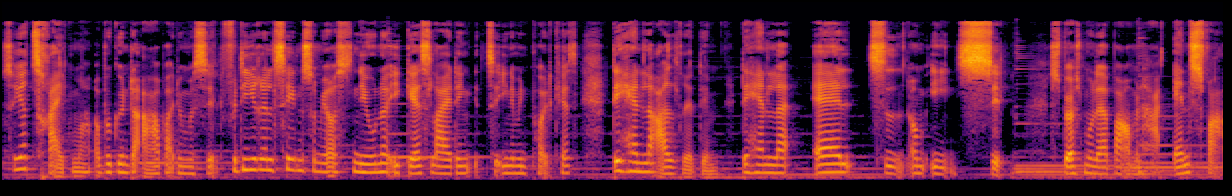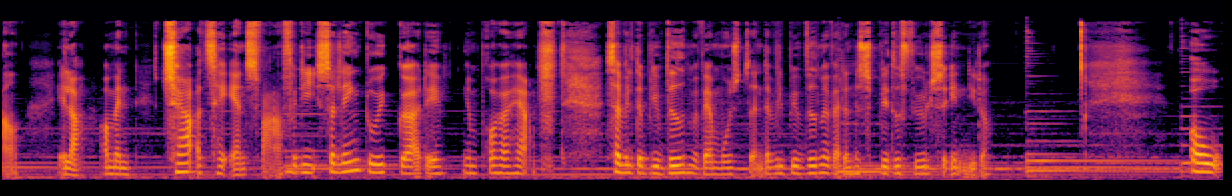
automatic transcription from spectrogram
Så jeg trækker mig og begyndte at arbejde med mig selv. Fordi i realiteten, som jeg også nævner i gaslighting til en af mine podcasts, det handler aldrig om dem. Det handler altid om en selv. Spørgsmålet er bare, om man har ansvaret, eller om man tør at tage ansvaret. Fordi så længe du ikke gør det, jamen prøv at høre her, så vil der blive ved med at være modstand. Der vil blive ved med at være den her splittede følelse ind i dig. Og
